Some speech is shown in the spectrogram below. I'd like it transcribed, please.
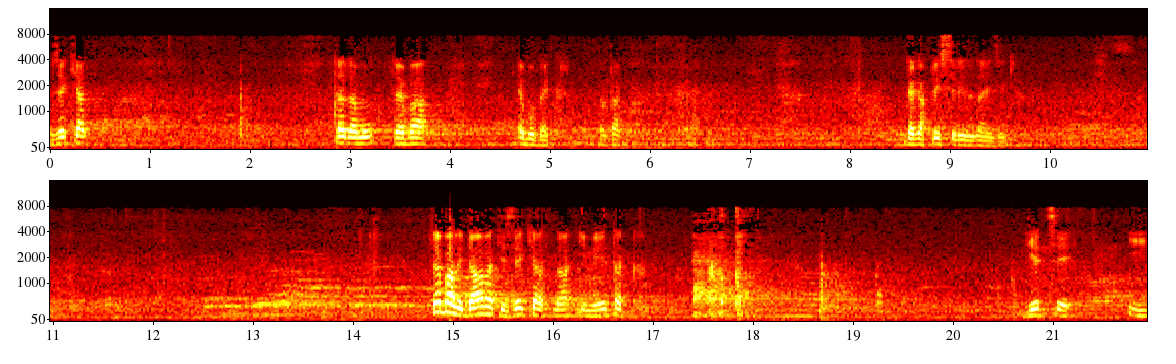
zekijat. Tada mu treba Ebu Bekr. Je li tako? Da ga prisili da daje zekijat. Treba li davati zekijat na imetak djece i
